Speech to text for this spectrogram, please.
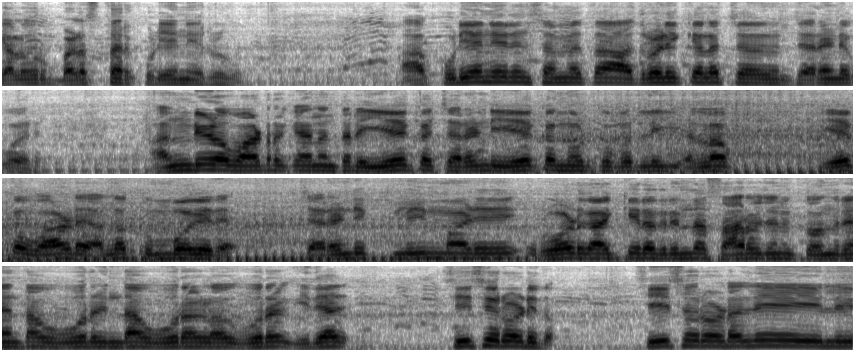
ಕೆಲವರು ಬಳಸ್ತಾರೆ ಕುಡಿಯೋ ನೀರು. ಆ ಕುಡಿಯೋ ನೀರಿನ ಸಮೇತ ಅದರೊಳಗೆಲ್ಲ ಚ ಚರಂಡಿಗೆ ಹೋಗ್ರಿ ಅಂಗಡಿಗಳ ವಾಟರ್ ಕ್ಯಾನ್ ಅಂತಾರೆ, ಏಕ ಚರಂಡಿ, ಏಕ ನೋಡ್ಕೊಬರ್ಲಿ ಎಲ್ಲ ಏಕ ವಾರ್ಡ್ ಎಲ್ಲ ತುಂಬೋಗಿದೆ. ಚರಂಡಿ ಕ್ಲೀನ್ ಮಾಡಿ ರೋಡ್ಗೆ ಹಾಕಿರೋದ್ರಿಂದ ಸಾರ್ವಜನಿಕ ತೊಂದರೆ ಅಂತ ಊರಿಂದ ಊರಗಳ ಊರ ಇದೇ ಸಿ ಸಿ ರೋಡ್ ಇದು. ಸಿ ಸಿ ರೋಡಲ್ಲಿ ಇಲ್ಲಿ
